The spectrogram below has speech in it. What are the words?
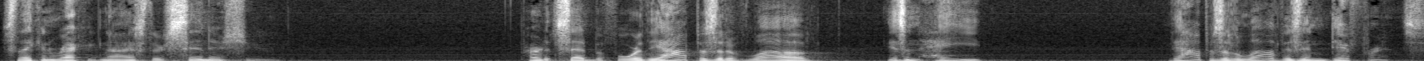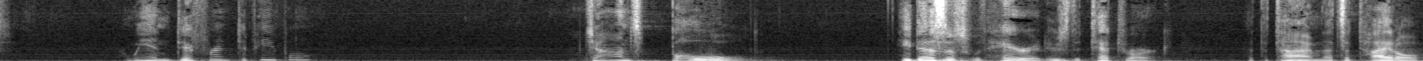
so they can recognize their sin issue. I've heard it said before the opposite of love isn't hate, the opposite of love is indifference. Are we indifferent to people? John's bold. He does this with Herod, who's the tetrarch at the time. That's a title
